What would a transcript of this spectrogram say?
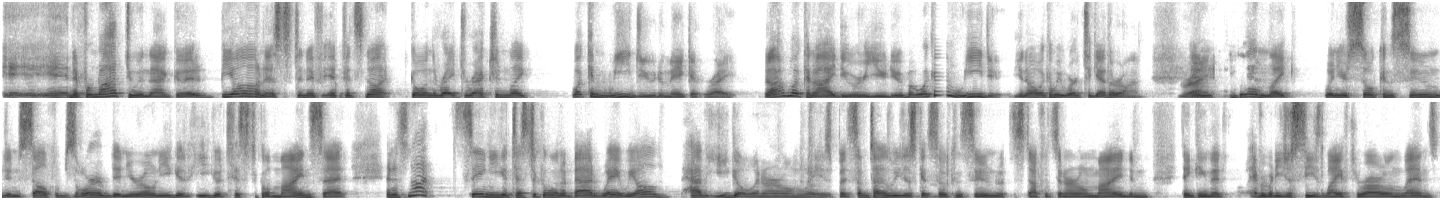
and if we're not doing that good, be honest. And if, if it's not going the right direction, like what can we do to make it right? not what can I do or you do, but what can we do? You know, what can we work together on? Right. And again, like when you're so consumed and self-absorbed in your own ego, egotistical mindset, and it's not saying egotistical in a bad way. We all have ego in our own ways, but sometimes we just get so consumed with the stuff that's in our own mind and thinking that everybody just sees life through our own lens.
